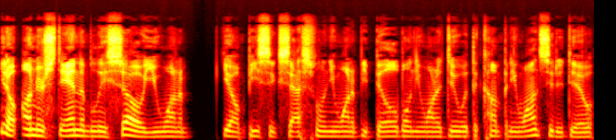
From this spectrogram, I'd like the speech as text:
you know, understandably so, you want to, you know, be successful and you want to be billable and you want to do what the company wants you to do.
